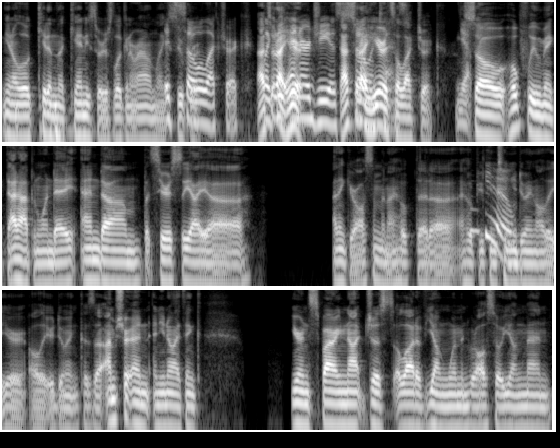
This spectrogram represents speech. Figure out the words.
you know, a little kid in the candy store just looking around like it's super. so electric That's like what the I hear. energy is That's so what I hear. It's electric. Yeah. So hopefully we make that happen one day. And um, but seriously, I uh, I think you're awesome, and I hope that uh, I hope Thank you continue you. doing all that you're all that you're doing because uh, I'm sure, and and you know, I think you're inspiring not just a lot of young women, but also young men.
